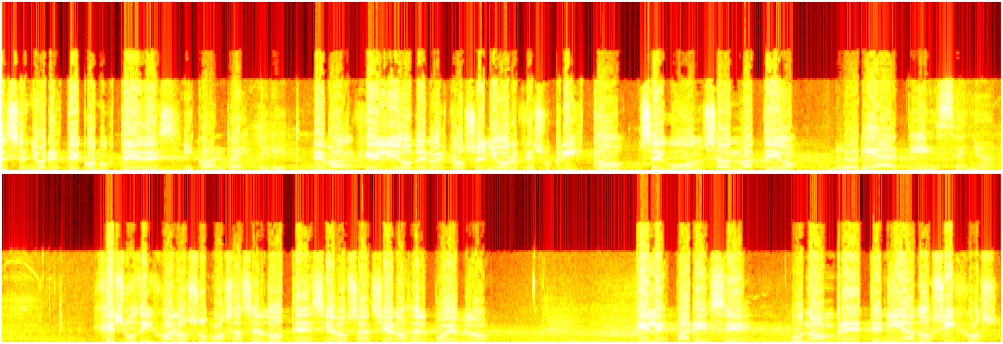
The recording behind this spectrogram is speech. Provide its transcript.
El Señor esté con ustedes. y con tu espíritu. Evangelio de nuestro Señor Jesucristo según San Mateo. Gloria a ti, Señor. Jesús dijo a los sumos sacerdotes y a los ancianos del pueblo, ¿qué les parece? Un hombre tenía dos hijos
